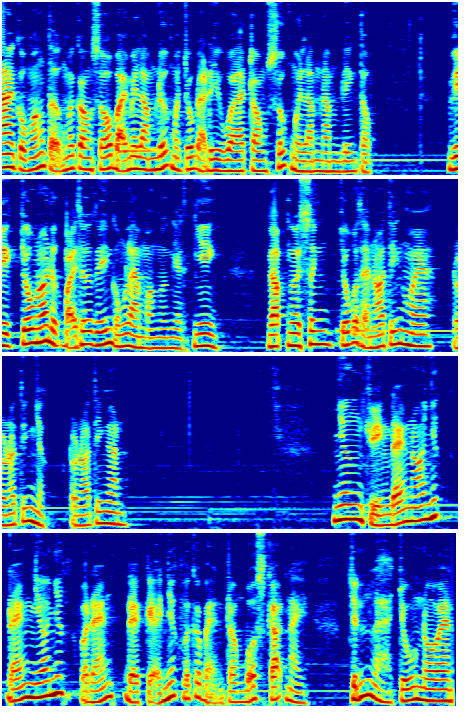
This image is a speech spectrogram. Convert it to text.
Ai cũng ấn tượng với con số 75 nước mà chú đã đi qua trong suốt 15 năm liên tục. Việc chú nói được 7 thứ tiếng cũng làm mọi người ngạc nhiên. Gặp người sinh, chú có thể nói tiếng Hoa, rồi nói tiếng Nhật, rồi nói tiếng Anh. Nhưng chuyện đáng nói nhất, đáng nhớ nhất và đáng để kể nhất với các bạn trong postcard này chính là chú Noel.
